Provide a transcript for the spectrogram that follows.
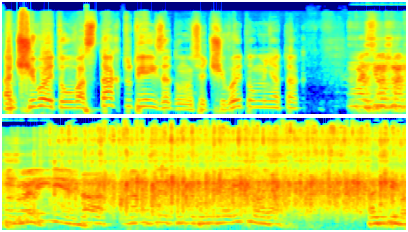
От чего это у вас так? Тут я и задумаюсь, от чего это у меня так? Спасибо, большое. позволение. Да. Нам остается только поблагодарить вас. Спасибо.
